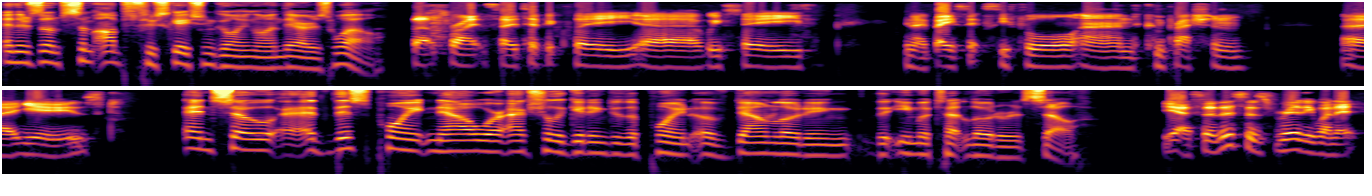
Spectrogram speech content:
And there's um, some obfuscation going on there as well. That's right. So typically uh, we see, you know, base64 and compression uh, used. And so at this point, now we're actually getting to the point of downloading the Emotet loader itself. Yeah, so this is really when it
